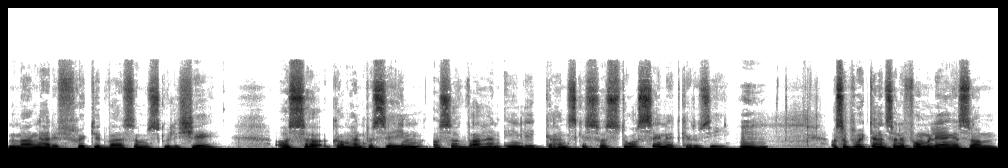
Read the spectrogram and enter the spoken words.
Mange hadde fryktet hva som skulle skje. Og så kom han på scenen, og så var han egentlig ganske så storsinnet, kan du si. Mm. Og så brukte han sånne formuleringer som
